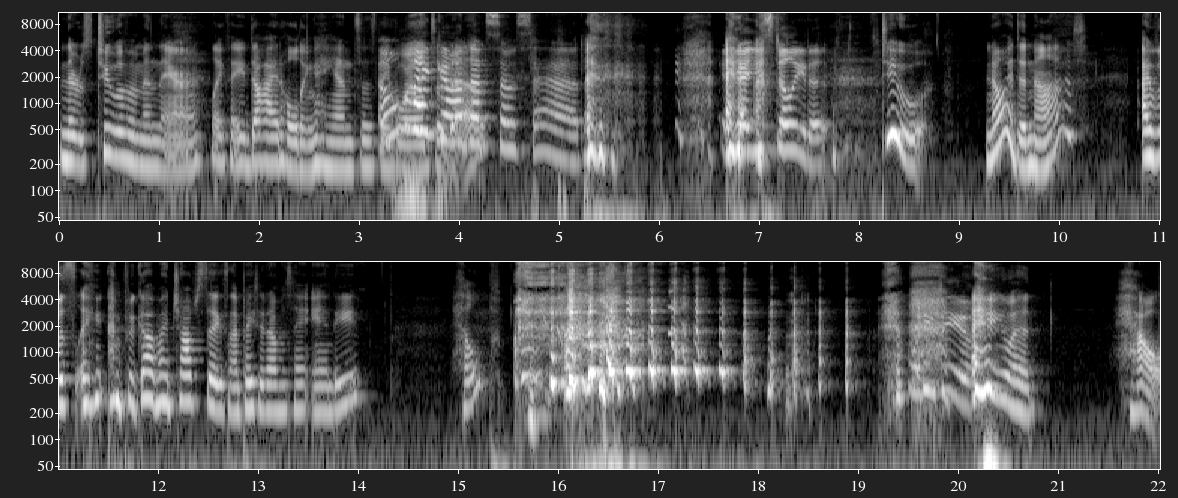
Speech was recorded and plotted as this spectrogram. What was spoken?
and there was two of them in there like they died holding hands as they oh boiled Oh my to god, death. that's so sad. and yet you still eat it. Dude, no, I did not. I was like, I got my chopsticks and I picked it up and said, Andy, help. What do you do? And he went, how?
